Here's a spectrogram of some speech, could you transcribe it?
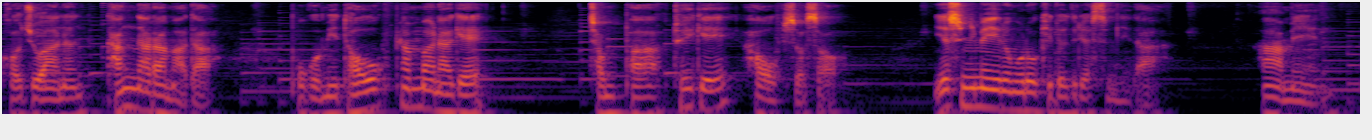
거주하는 각 나라마다 복음이 더욱 편만하게 전파되게 하옵소서. 예수님의 이름으로 기도드렸습니다. 아멘.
